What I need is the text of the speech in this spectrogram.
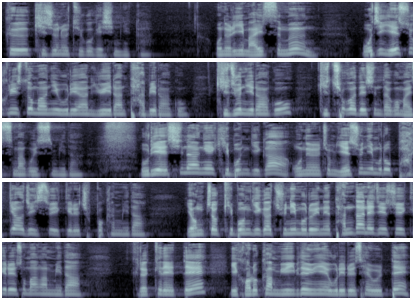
그 기준을 두고 계십니까? 오늘 이 말씀은 오직 예수 그리스도만이 우리한 유일한 답이라고 기준이라고 기초가 되신다고 말씀하고 있습니다. 우리의 신앙의 기본기가 오늘 좀 예수님으로 바뀌어질 수 있기를 축복합니다. 영적 기본기가 주님으로 인해 단단해질 수 있기를 소망합니다. 그렇게 될 때 이 거룩한 믿음 위에 우리를 세울 때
